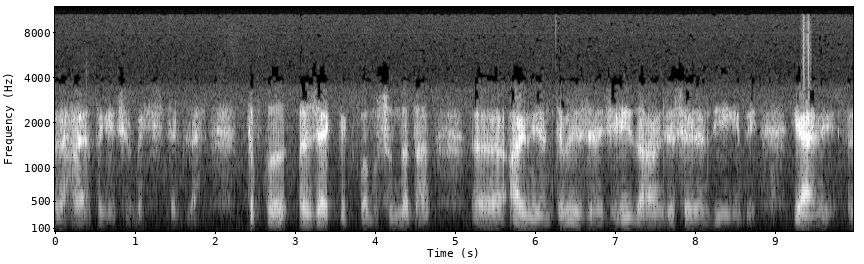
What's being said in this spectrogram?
e, hayata geçirmek istediler. Tıpkı özellik konusunda da e, aynı yöntemi izleneceği daha önce söylendiği gibi. Yani e,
